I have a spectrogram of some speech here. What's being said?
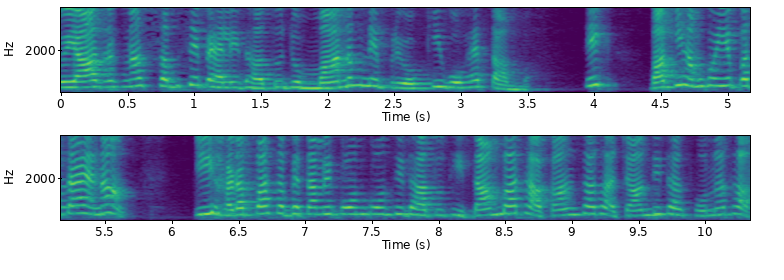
तो याद रखना, सबसे पहली धातु जो मानव ने प्रयोग की, वो है तांबा। ठीक? बाकी हमको ये पता है ना कि हड़प्पा सभ्यता में कौन कौन सी धातु थी? तांबा था, कांसा था, चांदी था, सोना था।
